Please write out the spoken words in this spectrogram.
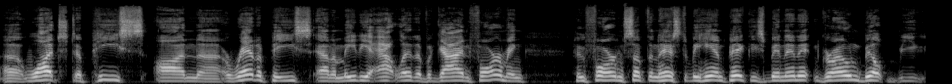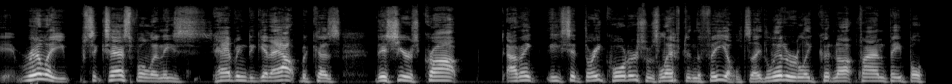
uh, watched a piece on, uh, read a piece on a media outlet of a guy in farming who farms something that has to be handpicked. He's been in it and grown, built really successful, and he's having to get out because this year's crop, I think he said three quarters was left in the fields. They literally could not find people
